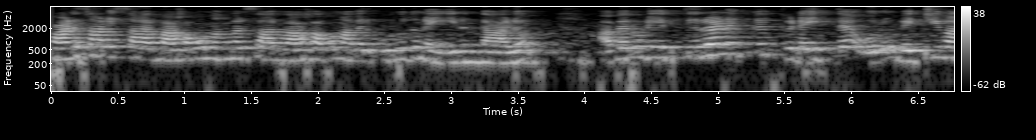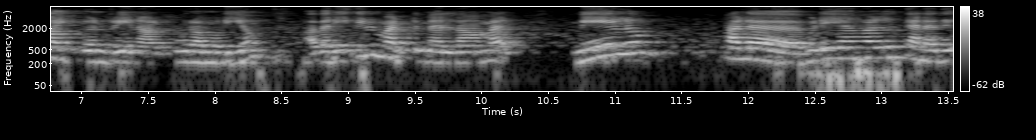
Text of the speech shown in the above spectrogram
பாடசாலை சார்பாகவும் எங்கள் சார்பாகவும் அவருக்கு உறுதுணை இருந்தாலும் அவருடைய திறனுக்கு கிடைத்த ஒரு வெற்றி வாய்ப்பு என்று என்னால் கூற முடியும். அவர் இதில் மட்டுமல்லாமல் மேலும் பல விடயங்களில் தனது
